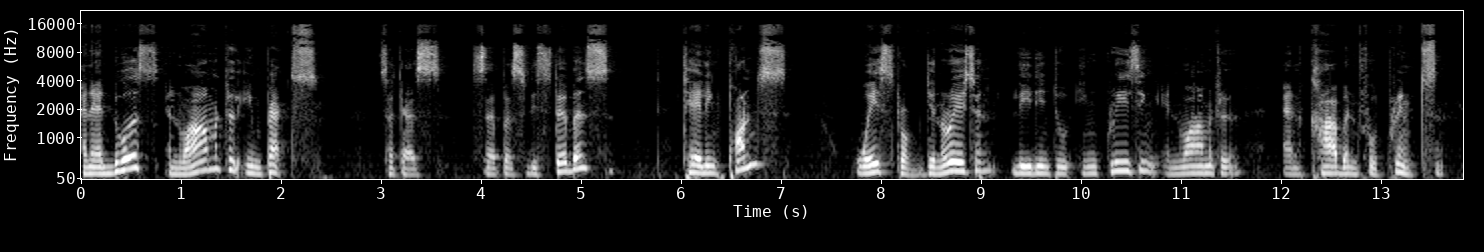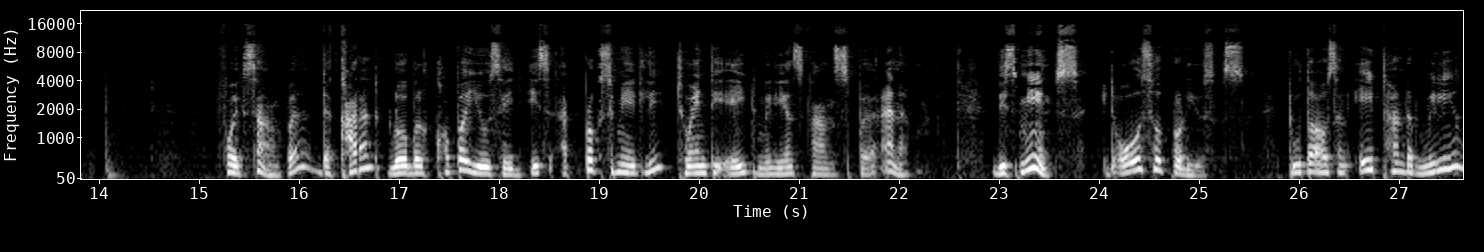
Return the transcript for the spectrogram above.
and adverse environmental impacts such as surface disturbance, tailing ponds, waste rock generation leading to increasing environmental and carbon footprints. For example, the current global copper usage is approximately 28 million tons per annum. This means it also produces 2,800 million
